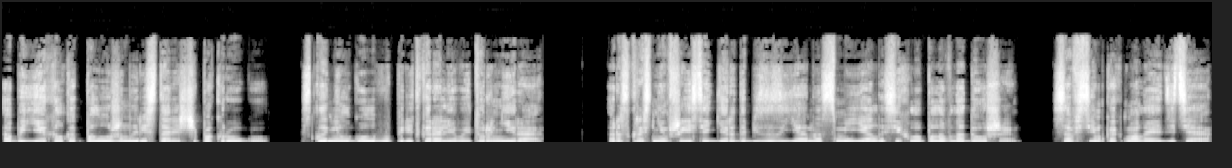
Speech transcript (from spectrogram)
объехал, как положено, ресталище по кругу, склонил голову перед королевой турнира. Раскрасневшаяся Герда без изъяна смеялась и хлопала в ладоши, совсем как малое дитя.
